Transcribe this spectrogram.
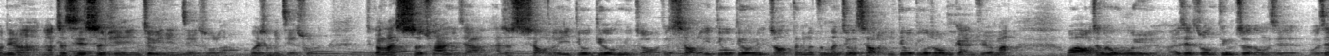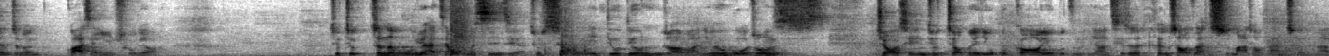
兄弟们，那这期视频就已经结束了。为什么结束了？就刚才试穿一下，还是小了一丢丢，你知道就小了一丢丢，你知道等了这么久，小了一丢丢这种感觉吗？哇，我真的无语。而且这种定制的东西，我现在只能挂咸鱼出掉。就就真的无语，还讲什么细节？就小了一丢丢，你知道吧？因为我这种脚型就脚背又不高又不怎么样，其实很少在尺码上翻车。那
